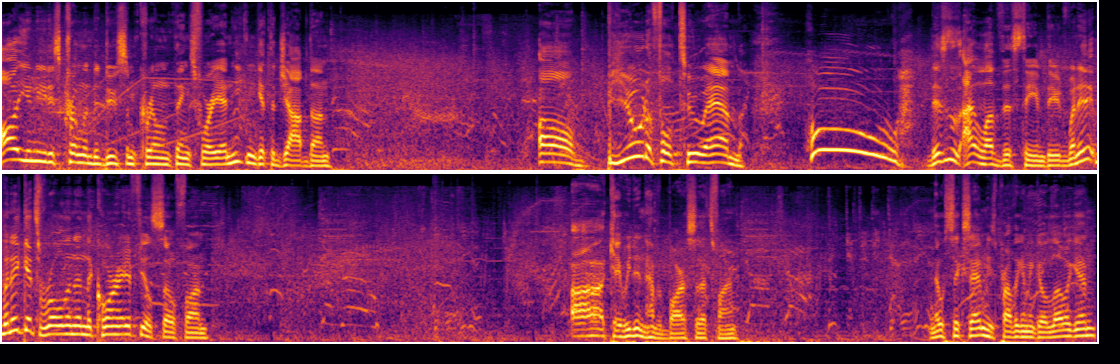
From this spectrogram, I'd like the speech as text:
All you need is Krillin to do some Krillin things for you, and he can get the job done. Oh, beautiful 2M. Whoo! This is I love this team, dude. When it when it gets rolling in the corner, it feels so fun. Uh, okay, we didn't have a bar, so that's fine. No 6M, he's probably gonna go low again.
